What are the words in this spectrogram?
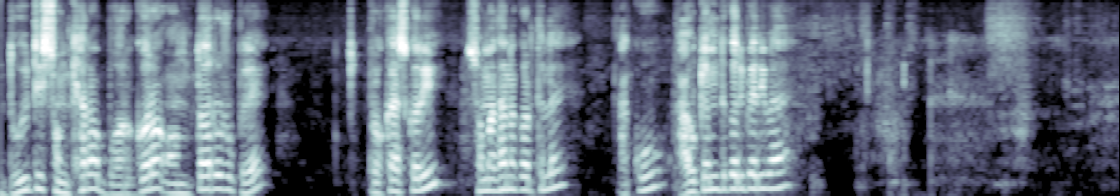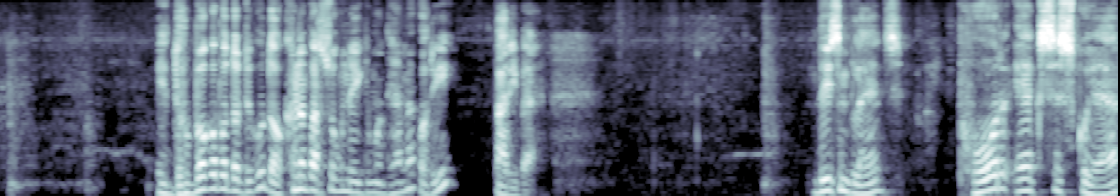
ଦୁଇଟି ସଂଖ୍ୟାର ବର୍ଗର ଅନ୍ତର ରୂପେ ପ୍ରକାଶ କରି ସମାଧାନ କରିଥିଲେ ଆକୁ ଆଉ କେମିତି କରିପାରିବା এই ধ্রুবক পদটি দক্ষিণ পার্শ্বক নিয়ে আমি করিপারা this implies four x square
